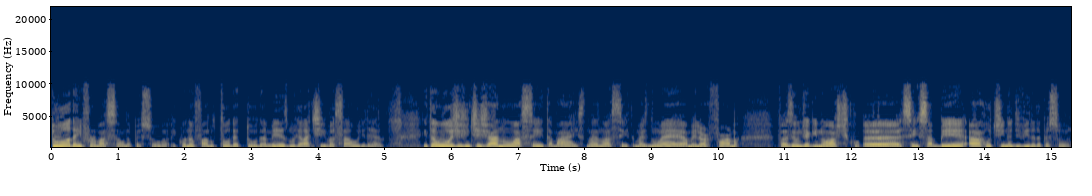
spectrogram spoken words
toda a informação da pessoa. E quando eu falo toda, é toda mesmo relativa à saúde dela. Então hoje a gente já não aceita mais, não é não aceita, mas não é a melhor forma fazer um diagnóstico é, sem saber a rotina de vida da pessoa.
